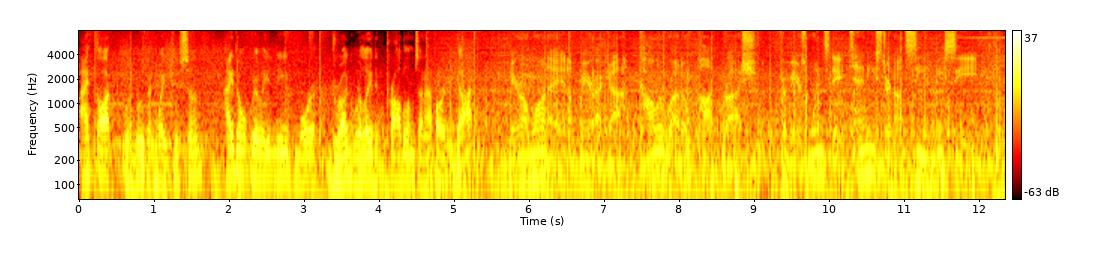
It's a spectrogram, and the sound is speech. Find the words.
I thought we're moving way too soon. I don't really need more drug related problems than I've already got. Marijuana in America, Colorado Pot Rush. Premieres Wednesday, 10 Eastern on CNBC.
